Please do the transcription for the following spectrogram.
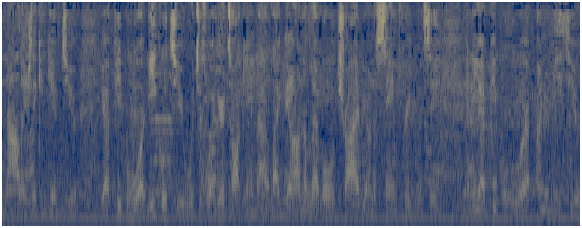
knowledge they can give to you. You have people who are equal to you, which is what you're talking about. Like they're on the level, tribe, you're on the same frequency. And then you have people who are underneath you,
